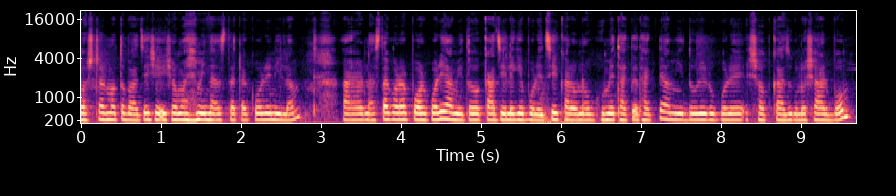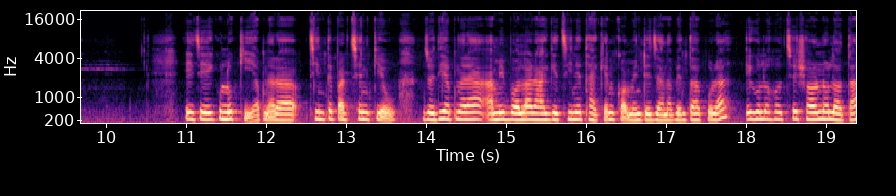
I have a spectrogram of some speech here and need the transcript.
দশটার মতো বাজে, সেই সময় আমি নাস্তাটা করে নিলাম। আর নাস্তা করার পরপরই আমি তো কাজে লেগে পড়েছি, কারণ ও ঘুমে থাকতে থাকতে আমি দৌড়ের উপরে সব কাজগুলো সারবো। এই যে এগুলো কি? আপনারা চিনতে পারছেন কেউ? যদি আপনারা আমি বলার আগে চিনে থাকেন, কমেন্টে জানাবেন তো আপুরা। এগুলো হচ্ছে স্বর্ণলতা।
